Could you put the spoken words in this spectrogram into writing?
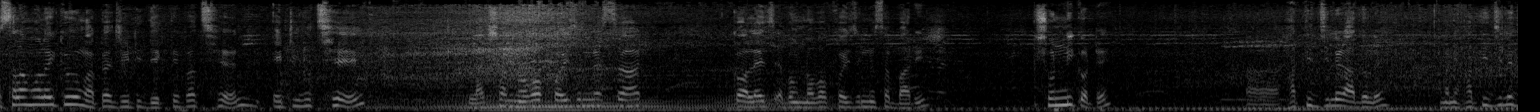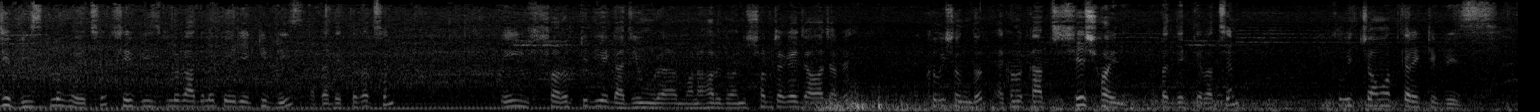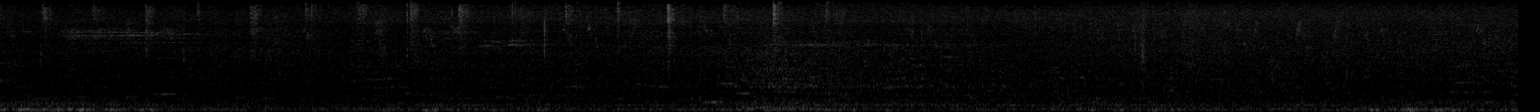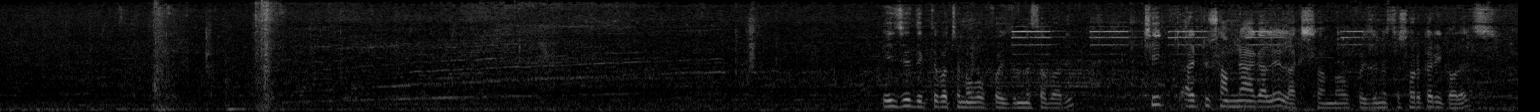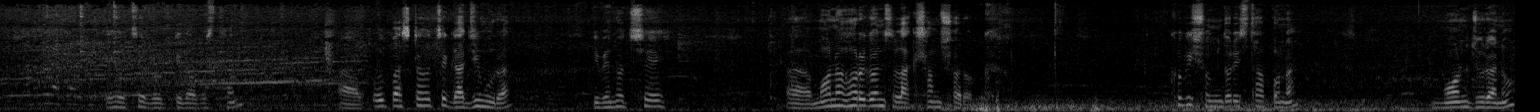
আসসালামু আলাইকুম, আপনারা যেটি দেখতে পাচ্ছেন, এটি হচ্ছে লাকসাম নবাব ফয়জুন্নেসা কলেজ এবং নবাব ফয়জুন্নেসা বাড়ির সন্নিকটে হাতির ঝিলের আদলে মানে হাতির ঝিলে যে ব্রিজগুলো হয়েছে, সেই ব্রিজগুলোর আদলে তৈরি একটি ব্রিজ, আপনারা দেখতে পাচ্ছেন। এই সড়কটি দিয়ে গাজীমুড়া মনোহরগঞ্জ, সব জায়গায় যাওয়া যাবে। খুবই সুন্দর, এখনও কাজ শেষ হয়নি, আপনারা দেখতে পাচ্ছেন। খুবই চমৎকার একটি ব্রিজ এই যে দেখতে পাচ্ছেন নবাব ফয়জুন্নেসা বাড়ি ঠিক আরেকটু সামনে আগালে লাকসাম ফয়জুন্নেসা সরকারি কলেজ। এই হচ্ছে রোডটির অবস্থান। আর ওই পাশটা হচ্ছে গাজীমুরা। ইভেন হচ্ছে মনোহরগঞ্জ লাকসাম সড়ক। খুবই সুন্দর স্থাপনা। মন জুড়ানো।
